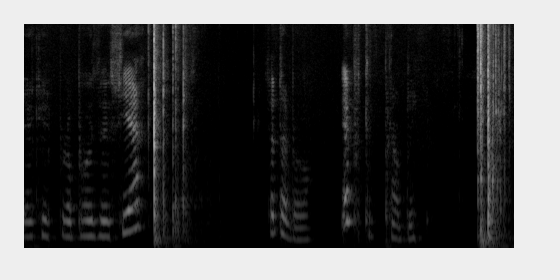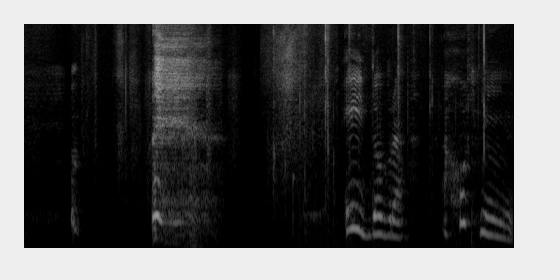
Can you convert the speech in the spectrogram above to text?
Jakieś propozycje? Co to było? Jak to prawie? Ej, dobra, a chodźmy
